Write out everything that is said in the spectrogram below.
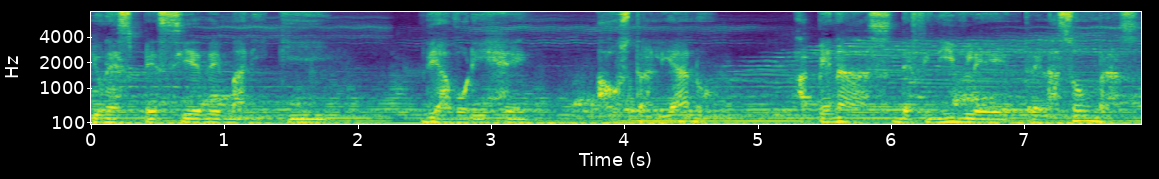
y una especie de maniquí de aborigen australiano, apenas definible entre las sombras.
